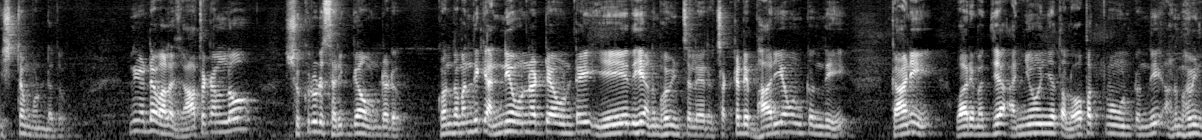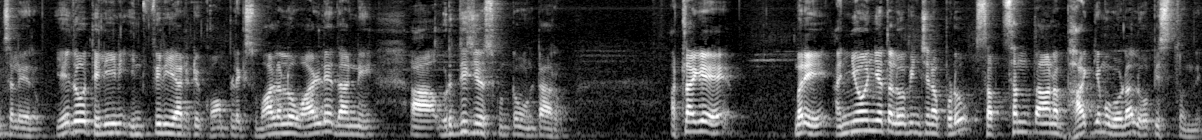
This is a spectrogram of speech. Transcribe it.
ఇష్టం ఉండదు. ఎందుకంటే వాళ్ళ జాతకంలో శుక్రుడు సరిగ్గా ఉండడు. కొంతమందికి అన్నీ ఉన్నట్టే ఉంటే ఏది అనుభవించలేరు. చక్కటి భార్య ఉంటుంది కానీ వారి మధ్య అన్యోన్యత లోపత్వం ఉంటుంది అనుభవించలేరు. ఏదో తెలియని ఇన్ఫీరియారిటీ కాంప్లెక్స్ వాళ్ళలో వాళ్ళే దాన్ని వృద్ధి చేసుకుంటూ ఉంటారు. అట్లాగే మరి అన్యోన్యత లోపించినప్పుడు సత్సంతాన భాగ్యము కూడా లోపిస్తుంది.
